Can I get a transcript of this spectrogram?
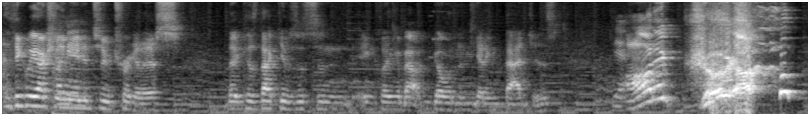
I think we actually I mean- needed to trigger this. Because that gives us an inkling about going and getting badges. Yeah. Articuno!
